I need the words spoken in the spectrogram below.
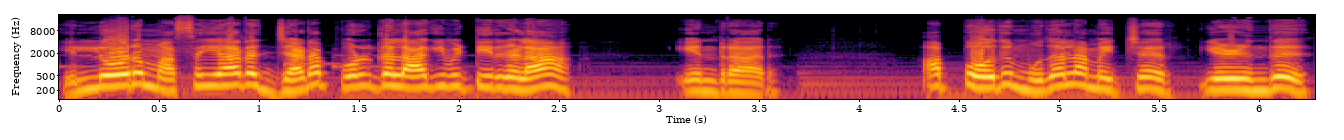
எல்லோரும் அசையாத ஜட பொருள்கள் ஆகிவிட்டீர்களா? என்றார். அப்போது முதலமைச்சர் எழுந்து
